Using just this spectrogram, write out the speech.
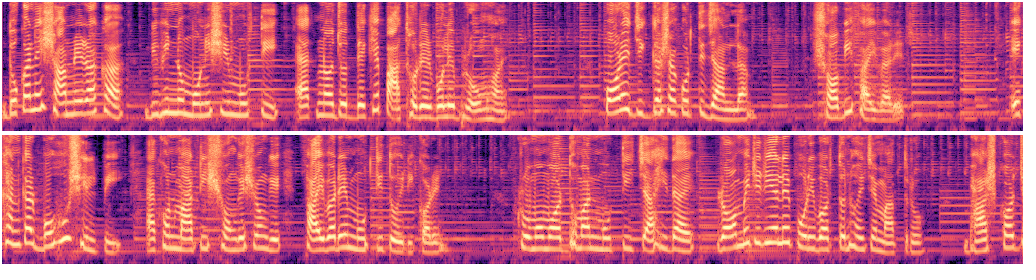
দোকানের সামনে রাখা বিভিন্ন মনীষীর মূর্তি এক নজর দেখে পাথরের বলে ভ্রম হয়। পরে জিজ্ঞাসা করতে জানলাম, সবই ফাইবারের। এখানকার বহু শিল্পী এখন মাটির সঙ্গে সঙ্গে ফাইবারের মূর্তি তৈরি করেন। ক্রমবর্ধমান মূর্তির চাহিদায় র মেটেরিয়ালের পরিবর্তন হয়েছে মাত্র। ভাস্কর্য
